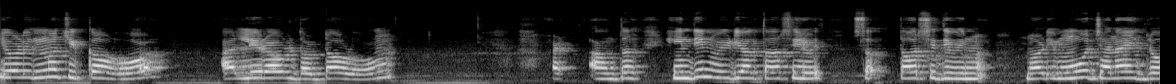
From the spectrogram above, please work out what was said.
ಇವಳು ಇನ್ನೂ ಚಿಕ್ಕವಳು. ಅಲ್ಲಿರೋಳು ದೊಡ್ಡವಳು. ಅಂತ ಹಿಂದಿನ ವೀಡಿಯೋಲಿ ತೋರಿಸಿ ಸ ತೋರಿಸಿದ್ದೀವಿ ನೋಡಿ, ಮೂರು ಜನ ಇದ್ದರು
